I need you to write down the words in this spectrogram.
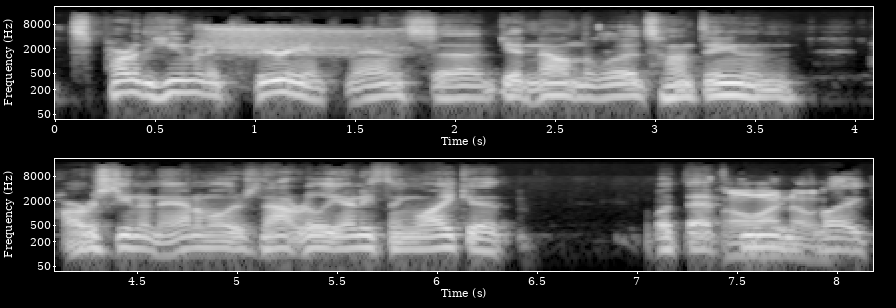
it's, part of the human experience, man. It's uh, getting out in the woods, hunting, and harvesting an animal. There's not really anything like it. What that oh, I know. like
